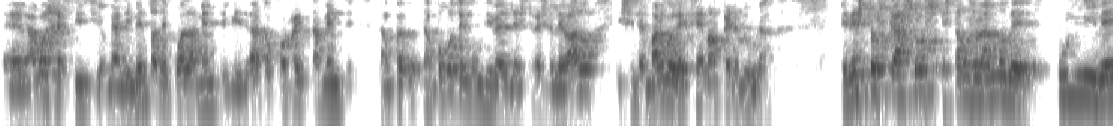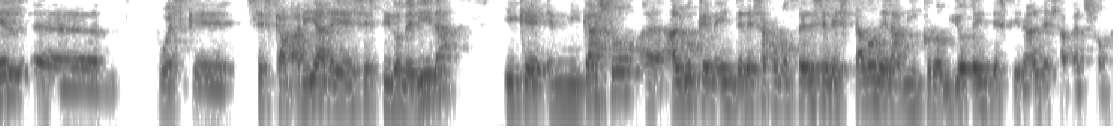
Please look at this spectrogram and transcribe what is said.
eh, hago ejercicio, me alimento adecuadamente, me hidrato correctamente, tampoco, tampoco tengo un nivel de estrés elevado y sin embargo el eczema perdura. En estos casos estamos hablando de un nivel eh, pues que se escaparía de ese estilo de vida y que en mi caso eh, algo que me interesa conocer es el estado de la microbiota intestinal de esa persona.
